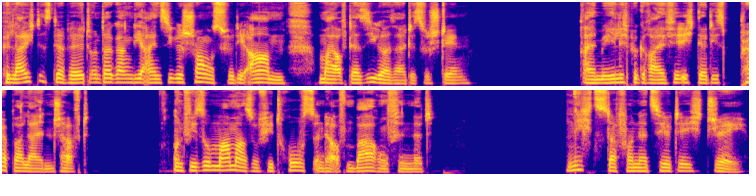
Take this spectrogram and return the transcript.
Vielleicht ist der Weltuntergang die einzige Chance für die Armen, mal auf der Siegerseite zu stehen. Allmählich begreife ich Daddys Prepper-Leidenschaft. Und wieso Mama so viel Trost in der Offenbarung findet. Nichts davon erzählte ich Jay.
